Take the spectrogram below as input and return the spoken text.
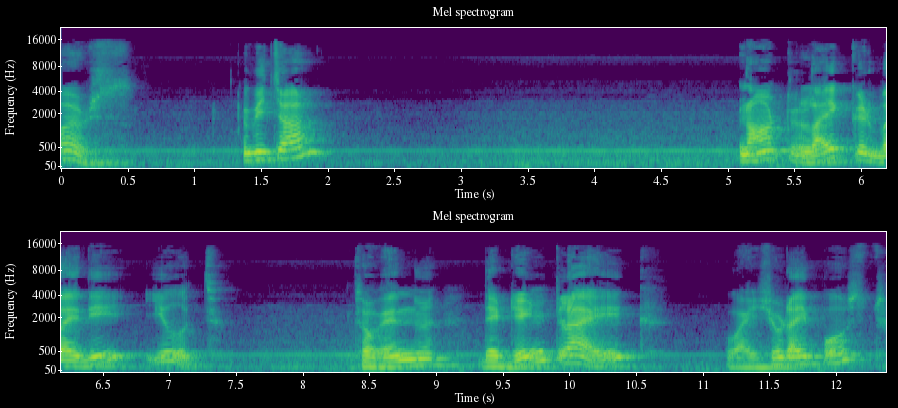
వర్డ్స్ విచ్ ఆర్ నాట్ లైక్డ్ బై ది యూత్ సో వెన్ they didn't like, why should I post?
